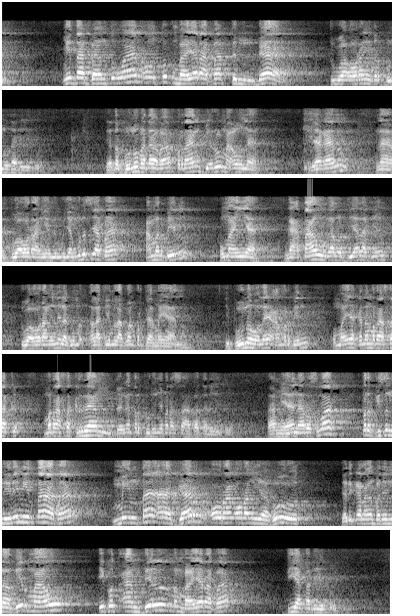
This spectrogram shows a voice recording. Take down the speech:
minta bantuan untuk membayar apa denda dua orang yang terbunuh tadi itu. Yang terbunuh pada apa? Perang Bi'rul Maunah ya kan? Nah dua orang yang yang bunuh siapa? Amr bin Umayyah. Nggak tahu kalau dia lagi dua orang ini lagi, lagi melakukan perdamaian. Dibunuh oleh Amr bin Umayyah karena merasa merasa geram dengan terbunuhnya para sahabat tadi itu. Paham ya? Nah Rasulullah pergi sendiri minta apa? Minta agar orang-orang Yahud dari kalangan Bani Nadir mau ikut andil membayar apa? Dia tadi itu.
